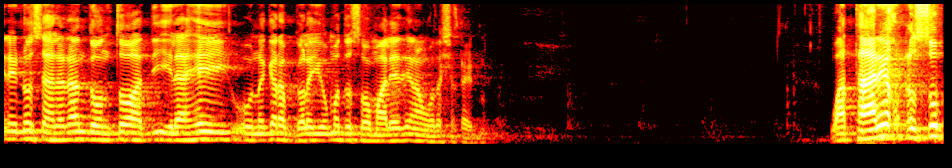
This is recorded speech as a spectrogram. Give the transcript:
Inay noo sahlanaan doonto haddii ilaahay uuna garab galo iyo ummadda soomaaliyeed inaan wada shaqayno. Waa taariikh cusub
